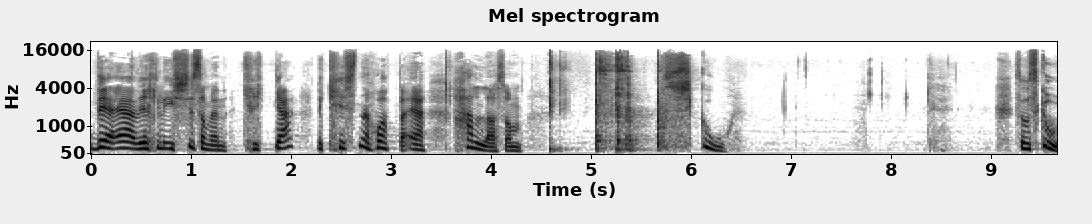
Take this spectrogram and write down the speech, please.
det er virkelig ikke som en krykke. Det kristne håpet er heller som sko. Som sko.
